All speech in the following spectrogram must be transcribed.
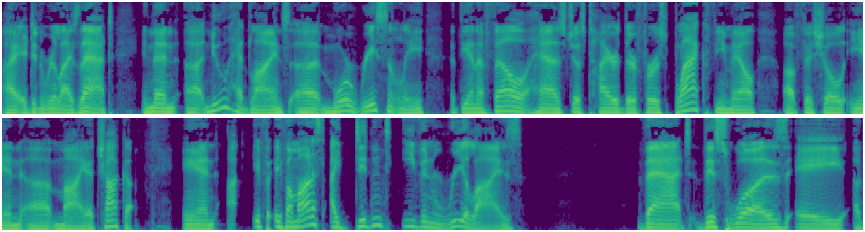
I didn't realize that. And then uh, new headlines uh, more recently that the NFL has just hired their first black female official in Maia Chaka. And if, if I'm honest, I didn't even realize that this was a, a,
